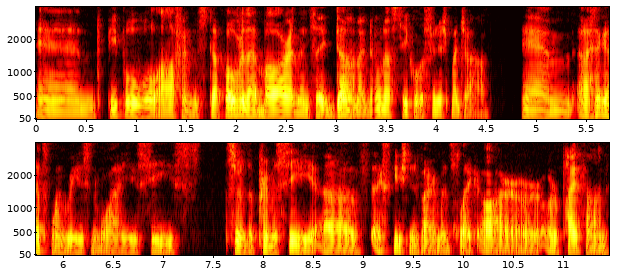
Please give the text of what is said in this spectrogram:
and people will often step over that bar and then say, "Done. I know enough SQL to finish my job." And and I think that's one reason why you see sort of the primacy of execution environments like R or, or Python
